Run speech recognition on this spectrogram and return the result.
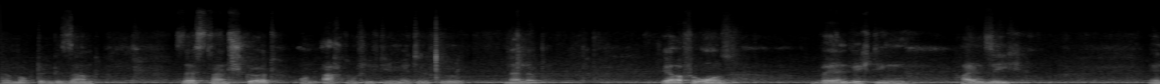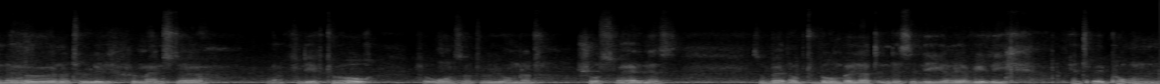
Da macht den Gesamt 16 Skirt und 58 Meter für Nennep. Ja, für uns wäre ein wichtigen Heimsieg in der Höhe natürlich für Mensch, der ja, vielleicht zu hoch. Für uns natürlich um das Schussverhältnis so bisschen aufzubauen, weil das in dieser Liga ja wirklich in zwei Punkten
